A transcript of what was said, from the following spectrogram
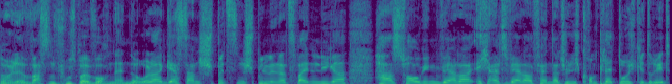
Leute, was ein Fußballwochenende, oder? Gestern Spitzenspiel in der zweiten Liga. HSV gegen Werder. Ich als Werder-Fan natürlich komplett durchgedreht.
